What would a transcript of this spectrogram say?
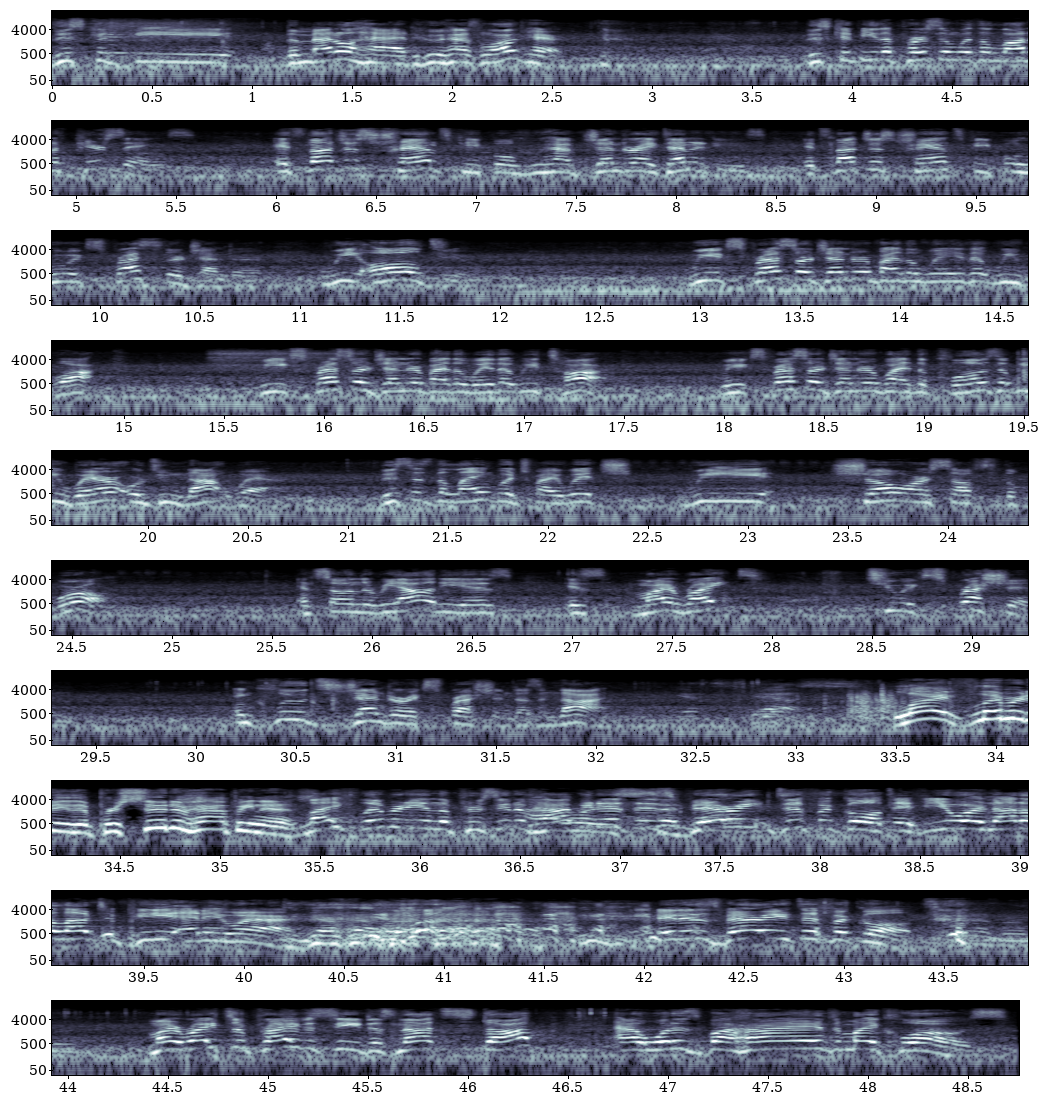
This could be the metalhead who has long hair. This could be the person with a lot of piercings. It's not just trans people who have gender identities. It's not just trans people who express their gender. We all do. We express our gender by the way that we walk. We express our gender by the way that we talk. We express our gender by the clothes that we wear or do not wear. This is the language by which we show ourselves to the world. And so and the reality is, is my right to expression includes gender expression, does it not? Yes. Life, liberty, the pursuit of happiness. Life, liberty, and the pursuit of I happiness is said very difficult if you are not allowed to pee anywhere. it is very difficult. My right to privacy does not stop at what is behind my clothes.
